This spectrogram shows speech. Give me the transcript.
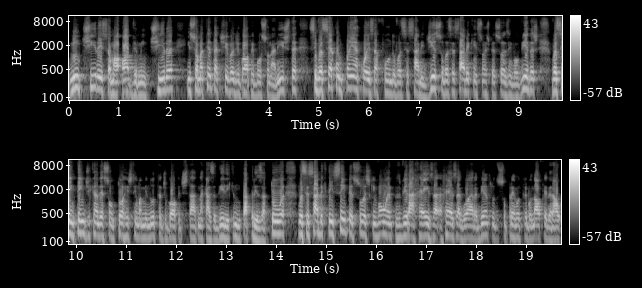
mentira, isso é uma óbvia mentira, isso é uma tentativa de golpe bolsonarista. Se você acompanha a coisa a fundo, você sabe disso, você sabe quem são as pessoas envolvidas, você entende que Anderson Torres tem uma minuta de golpe de Estado na casa dele que não está presa à toa, você sabe que tem 100 pessoas que vão virar réis, réis agora dentro do Supremo Tribunal Federal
